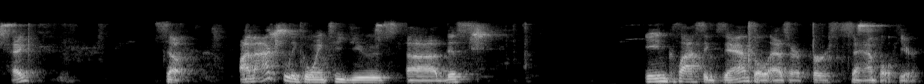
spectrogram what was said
Okay, so I'm actually going to use uh, this in-class example as our first sample here.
